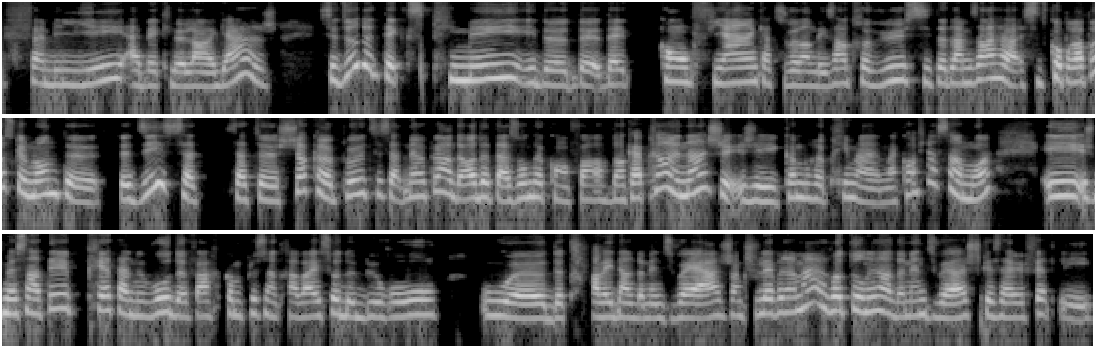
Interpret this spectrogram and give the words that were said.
familier avec le langage, c'est dur de t'exprimer et d'être confiant quand tu vas dans des entrevues. Si tu as de la misère, si tu comprends pas ce que le monde te, dit, ça, te choque un peu, ça te met un peu en dehors de ta zone de confort. Donc, après un an, j'ai comme repris ma, ma, confiance en moi et je me sentais prête à nouveau de faire comme plus un travail, soit de bureau ou euh, de travailler dans le domaine du voyage. Donc, je voulais vraiment retourner dans le domaine du voyage, ce que j'avais fait les,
